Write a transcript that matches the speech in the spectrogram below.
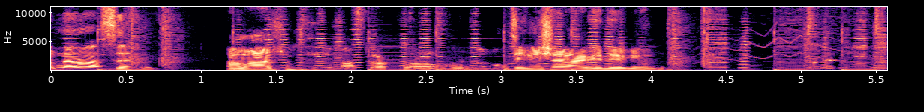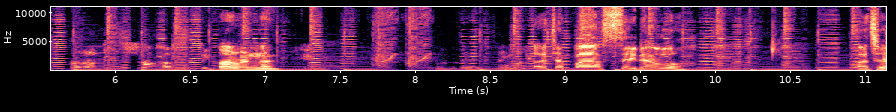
আপনারও আছে। আমার জিনিসও রেখে দিবে। পারবেন না? আচ্ছা পাস এটাও। আচ্ছা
